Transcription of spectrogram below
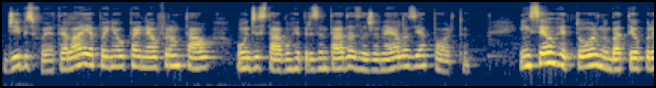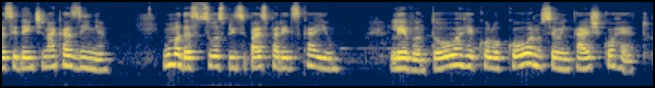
Dibs foi até lá e apanhou o painel frontal onde estavam representadas as janelas e a porta. Em seu retorno, bateu por acidente na casinha. Uma das suas principais paredes caiu. Levantou-a, recolocou-a no seu encaixe correto.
